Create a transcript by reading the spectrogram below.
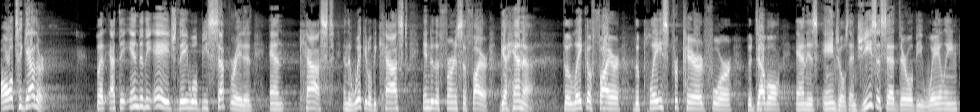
all together. But at the end of the age, they will be separated and cast, and the wicked will be cast into the furnace of fire. Gehenna, the lake of fire, the place prepared for the devil and his angels. And Jesus said there will be wailing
